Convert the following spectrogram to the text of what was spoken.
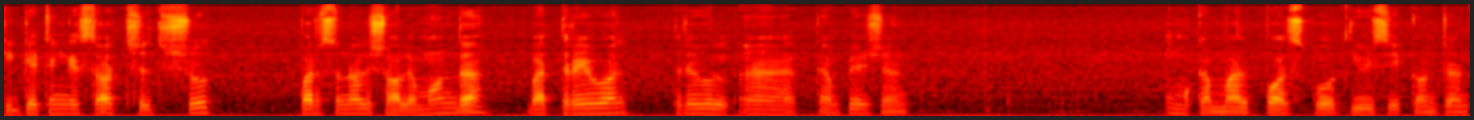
که getting start شد شد پرسونال شال مانده بعد تریول تریول کمپیشن مکمل پاسپورت یو سی کانتنت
